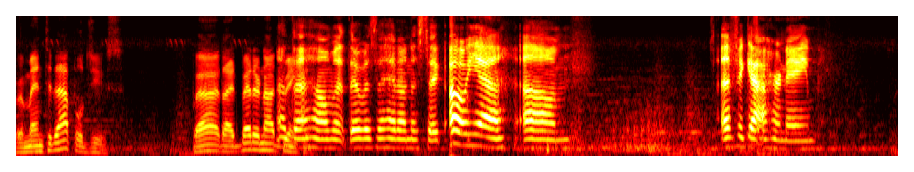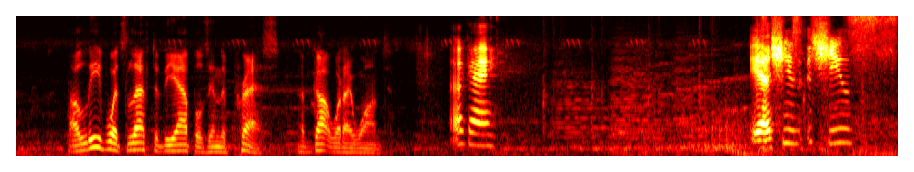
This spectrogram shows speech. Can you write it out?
Fermented apple juice. But I'd better not Not drink the it. helmet. There was a head on a stick. Oh yeah. Um, I forgot her name. I'll leave what's left of the apples in the press. I've got what I want. Okay. Yeah, she's she's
